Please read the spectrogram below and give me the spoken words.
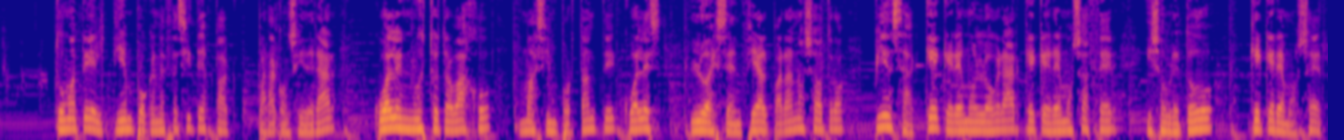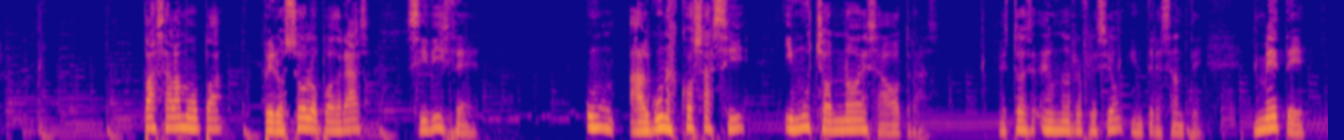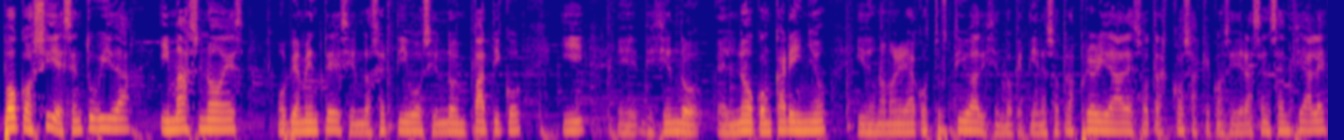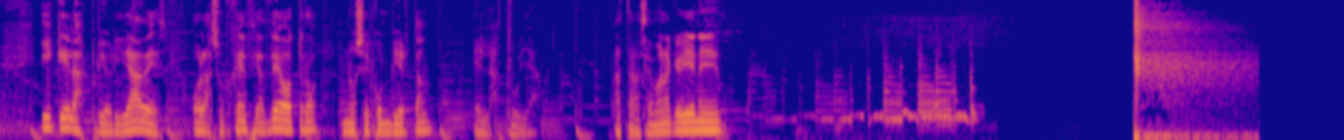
tómate el tiempo que necesites para considerar cuál es nuestro trabajo más importante, cuál es lo esencial para nosotros, piensa qué queremos lograr, qué queremos hacer y sobre todo qué queremos ser. Pasa la mopa, pero solo podrás si dices algunas cosas sí y muchos no es a otras. Esto es una reflexión interesante. Mete pocos síes en tu vida y más noes, obviamente siendo asertivo, siendo empático y eh, diciendo el no con cariño y de una manera constructiva, diciendo que tienes otras prioridades, otras cosas que consideras esenciales y que las prioridades o las urgencias de otros no se conviertan en las tuyas. Hasta la semana que viene.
